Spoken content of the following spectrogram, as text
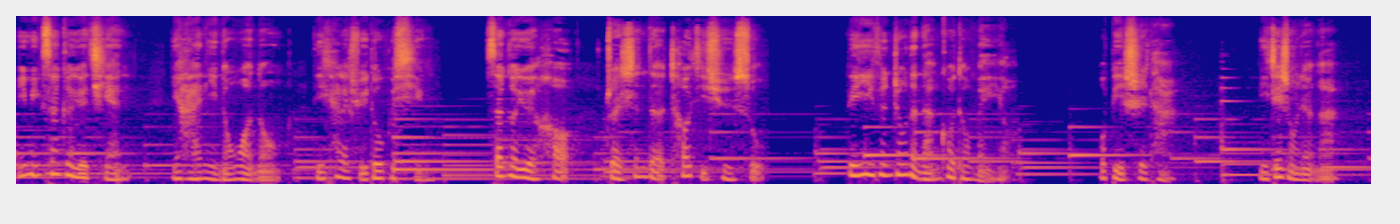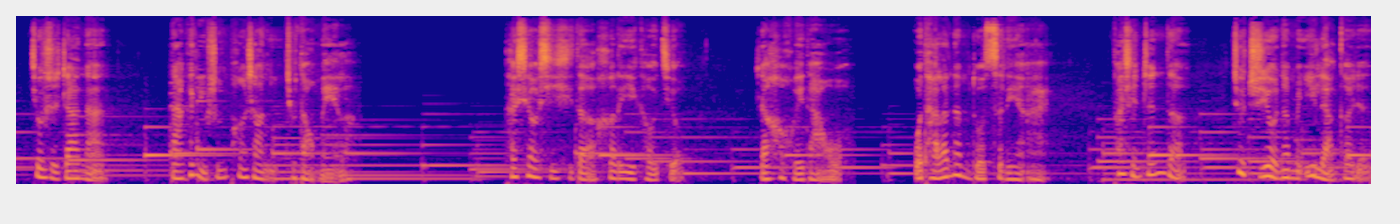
明明三个月前你还你侬我侬，离开了谁都不行，三个月后转身的超级迅速，连一分钟的难过都没有。我鄙视他，你这种人啊，就是渣男。哪个女生碰上你就倒霉了？他笑嘻嘻地喝了一口酒，然后回答我：“我谈了那么多次恋爱，发现真的就只有那么一两个人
